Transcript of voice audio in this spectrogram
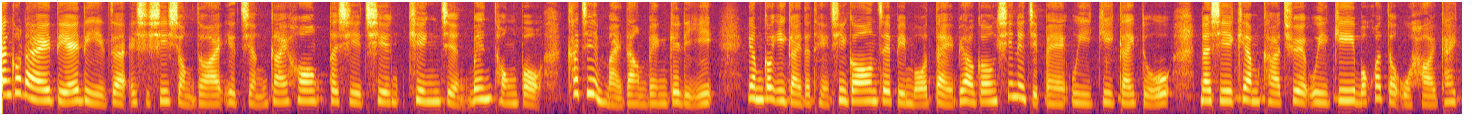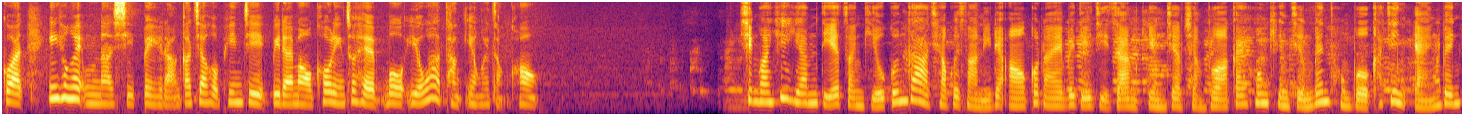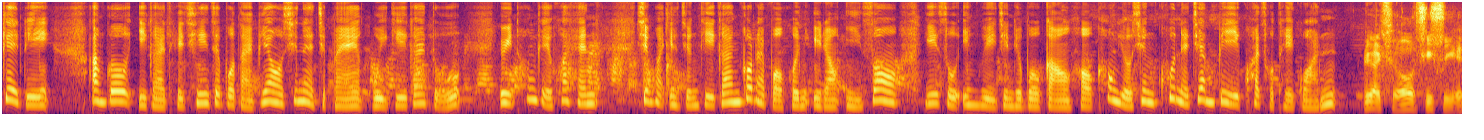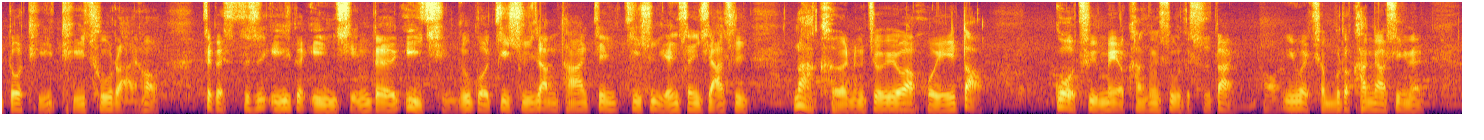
咱国内第二例在 H C 上大疫情解封，但是轻轻症免通报，确诊卖当免隔离。不过医界就提醒讲，这并无代表讲新的疾病危机解除，若是欠缺危机无法度有效的解决，影响的毋那是病人甲照护品质，未来嘛有可能出现无药啊通用的状况。新冠肺炎伫个全球滚价超过三年了后，国内要第二站迎接上大解封，轻症免通报确诊也用免隔离。不过，医界提醒，这不代表新的疾病危机解除。因为统计发现，新冠疫情期间，国内部分医疗院所医术因为人力不够，和抗药性菌的占比快速提悬。月球其实也都提提出来哈，这个只是一个隐形的疫情，如果继续让它继继续延伸下去。那可能就又要回到过去没有抗生素的时代，哦，因为全部都抗药性呢，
